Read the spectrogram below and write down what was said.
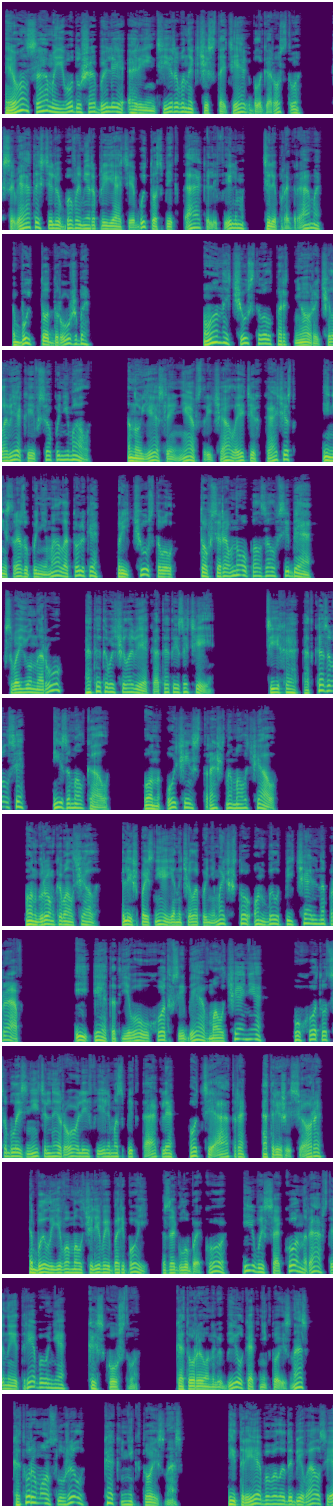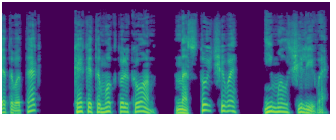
И он сам и его душа были ориентированы к чистоте, к благородству, к святости любого мероприятия, будь то спектакль, фильм, телепрограмма, будь то дружба. Он и чувствовал партнера, человека, и все понимал. Но если не встречал этих качеств и не сразу понимал, а только предчувствовал, то все равно уползал в себя, в свою нору от этого человека, от этой затеи. Тихо отказывался и замолкал. Он очень страшно молчал. Он громко молчал. Лишь позднее я начала понимать, что он был печально прав. И этот его уход в себя, в молчание, уход от соблазнительной роли фильма, спектакля, от театра, от режиссера, был его молчаливой борьбой за глубоко и высоко нравственные требования к искусству, которое он любил, как никто из нас, которому он служил, как никто из нас. И требовал и добивался этого так, как это мог только он, настойчиво и молчаливо.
